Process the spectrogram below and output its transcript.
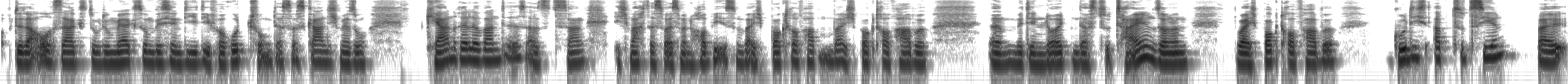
ob du da auch sagst, du, du merkst so ein bisschen die, die Verrutschung, dass das gar nicht mehr so kernrelevant ist. Also zu sagen, ich mache das, weil es mein Hobby ist und weil ich Bock drauf habe und weil ich Bock drauf habe, ähm, mit den Leuten das zu teilen, sondern weil ich Bock drauf habe, Goodies abzuziehen, weil,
